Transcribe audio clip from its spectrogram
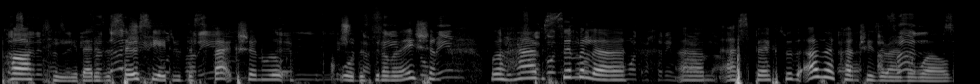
party that is associated with this faction will, or this denomination will have similar um, aspects with other countries around the world.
